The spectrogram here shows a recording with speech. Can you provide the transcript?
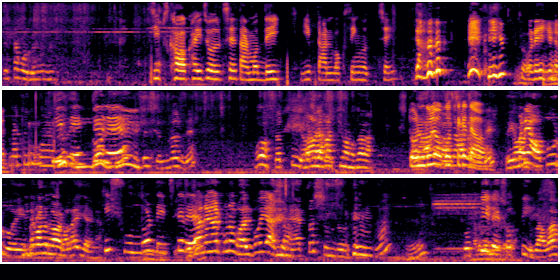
চেষ্টা করবে। চিপস খাওয়া খাই চলছে তার মধ্যেই গিফট আনবক্সিং হচ্ছে। গেল মানু ওপর থেকে মানে অপূর্ব বলাই যায় না। কি সুন্দর দেখতে রে। এখানে আর কোনো গল্পই আসে না এত সুন্দর। সত্যি রে সত্যি বাবা।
